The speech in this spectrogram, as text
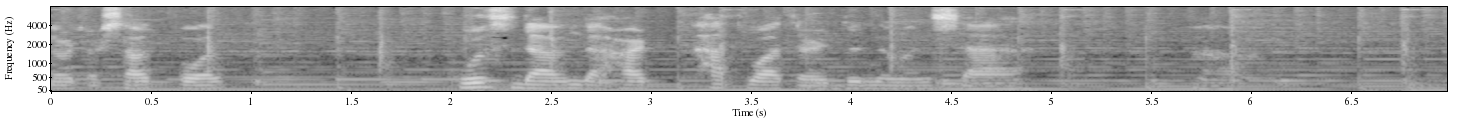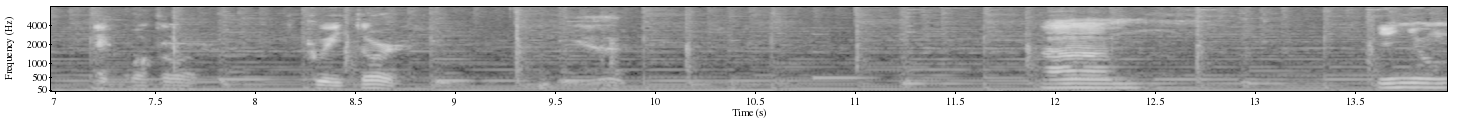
North or South Pole cools down the hot, hot water dun naman sa uh, equator, equator. Yan. Um, yun yung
